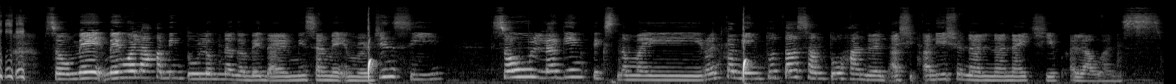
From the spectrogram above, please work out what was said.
so, may, may wala kaming tulog na gabi dahil minsan may emergency. So, laging fixed na mayroon kaming 2,200 additional na night shift allowance.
